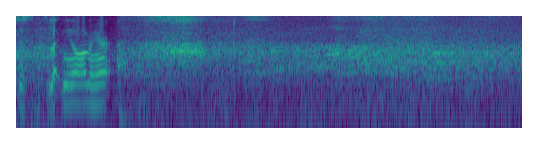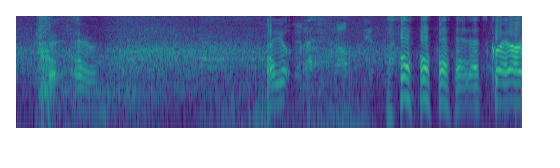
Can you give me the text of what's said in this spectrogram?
Just letting you know I'm here. There, there. There you go. That's quite all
